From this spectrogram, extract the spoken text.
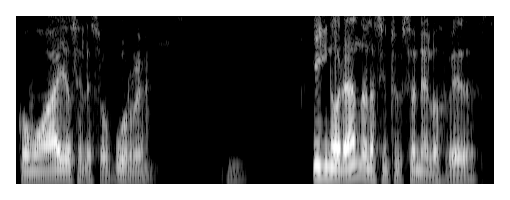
como a ellos se les ocurre, ignorando las instrucciones de los Vedas.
